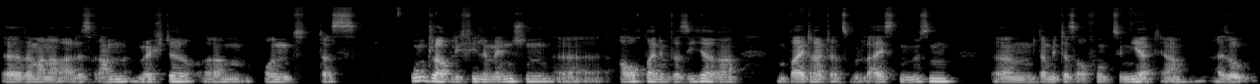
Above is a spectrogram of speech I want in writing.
äh, wenn man an alles ran möchte. Ähm, und das unglaublich viele Menschen äh, auch bei dem Versicherer einen Beitrag dazu leisten müssen, ähm, damit das auch funktioniert. Ja, also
